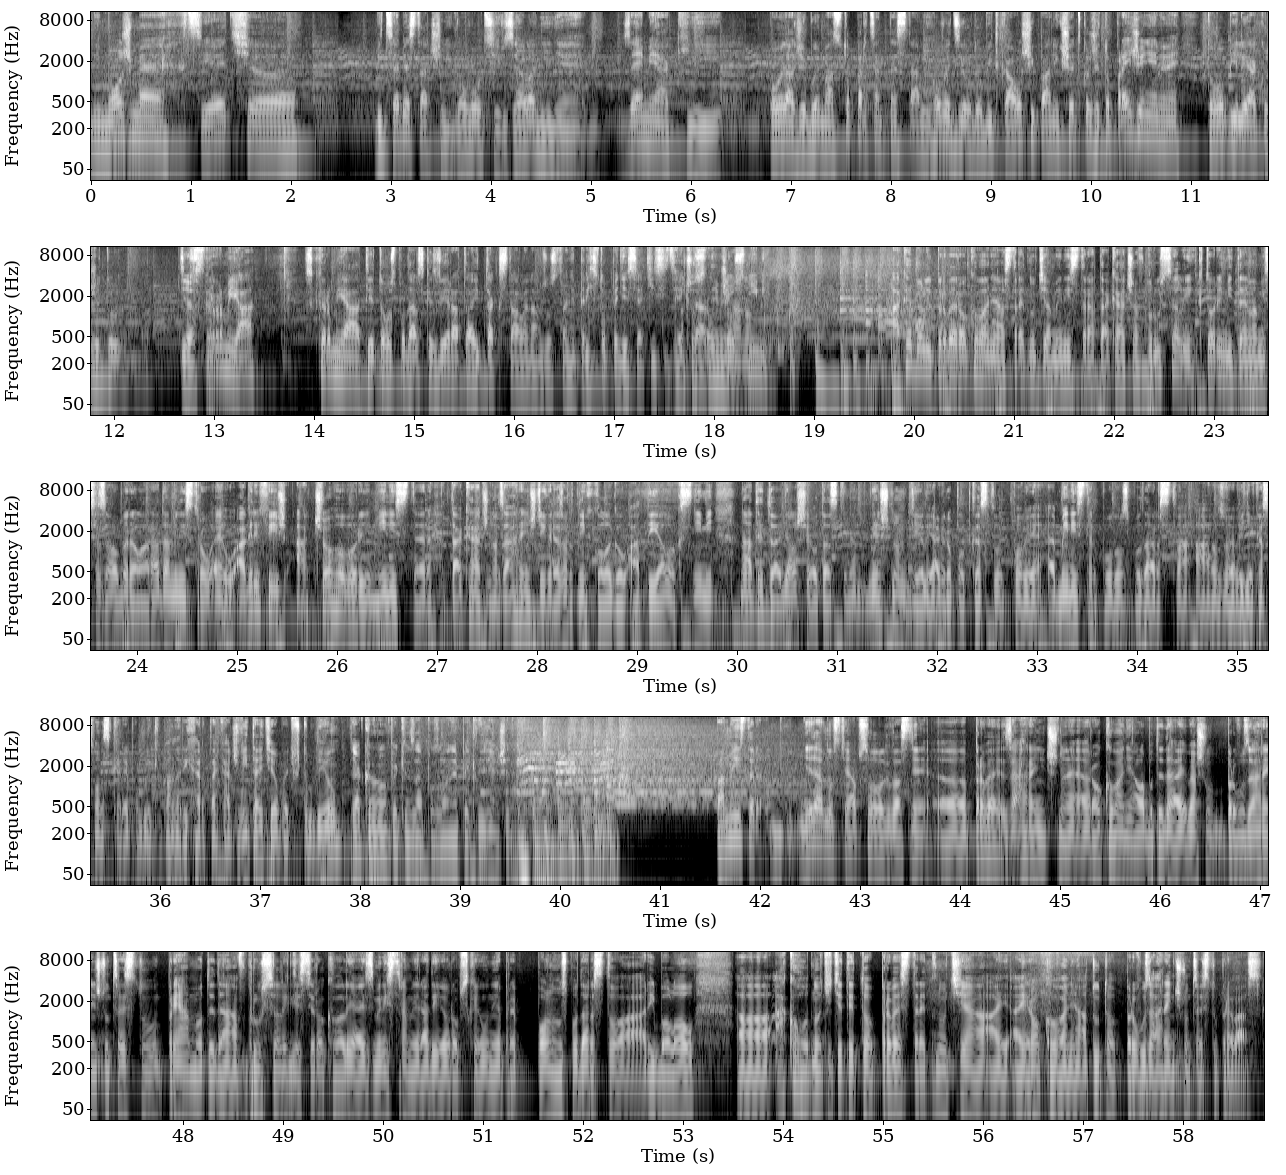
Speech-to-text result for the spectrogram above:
My môžeme chcieť e, byť sebestační v ovoci, v zelenine, zemiaky, povedať, že budeme mať 100% stavy hovedzieho dobytka, ošípaných, všetko, že to preženieme, to obilie, akože to skrmia, skrmia tieto hospodárske zvieratá, i tak stále nám zostane 350 tisíc hektárov. Čo s nimi? Čo s nimi? Aké boli prvé rokovania a stretnutia ministra Takáča v Bruseli? Ktorými témami sa zaoberala Rada ministrov EÚ Agrifish a čo hovorí minister Takáč na zahraničných rezortných kolegov a dialog s nimi? Na tieto a ďalšie otázky nám v dnešnom dieli Agropodcastu odpovie minister pôdohospodárstva a rozvoja vidieka Slovenskej republiky, pán Richard Takáč. Vítajte opäť v štúdiu. Ďakujem veľmi pekne za pozvanie, pekný deň všetkým. Pán minister, nedávno ste absolvovali vlastne e, prvé zahraničné rokovania, alebo teda aj vašu prvú zahraničnú cestu priamo teda v Bruseli, kde ste rokovali aj s ministrami Rady Európskej únie pre poľnohospodárstvo a rybolov. E, ako hodnotíte tieto prvé stretnutia, aj, aj rokovania a túto prvú zahraničnú cestu pre vás?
